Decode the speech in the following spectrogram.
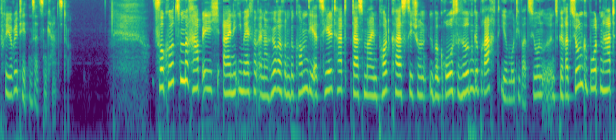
Prioritäten setzen kannst. Vor kurzem habe ich eine E-Mail von einer Hörerin bekommen, die erzählt hat, dass mein Podcast sie schon über große Hürden gebracht, ihr Motivation und Inspiration geboten hat.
